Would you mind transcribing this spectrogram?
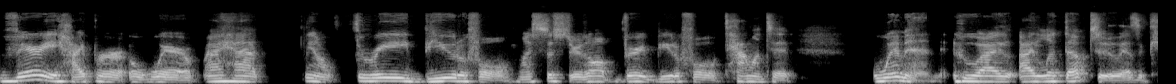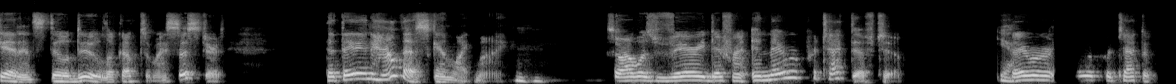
very hyper aware. I had, you know, three beautiful, my sisters, all very beautiful, talented women who I, I looked up to as a kid and still do look up to my sisters, that they didn't have that skin like mine. Mm-hmm. So I was very different, and they were protective too. Yeah, they were, they were protective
